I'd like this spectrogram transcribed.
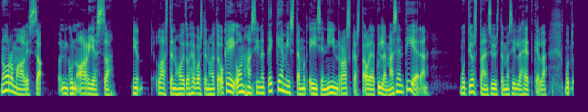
normaalissa niin kuin arjessa niin lastenhoito, hevostenhoito, okei, onhan siinä tekemistä, mutta ei se niin raskasta ole. Ja kyllä mä sen tiedän. Mutta jostain syystä mä sillä hetkellä, mutta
